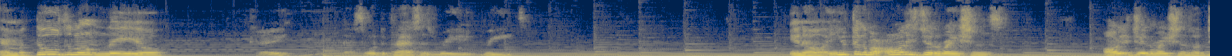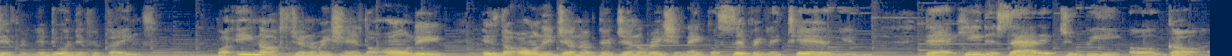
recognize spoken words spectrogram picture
and Methuselah lived, okay, that's what the passage read, reads. You know, and you think about all these generations, all these generations are different. They're doing different things. But Enoch's generation is the only is the only gen of generation they specifically tell you that he decided to be of God.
